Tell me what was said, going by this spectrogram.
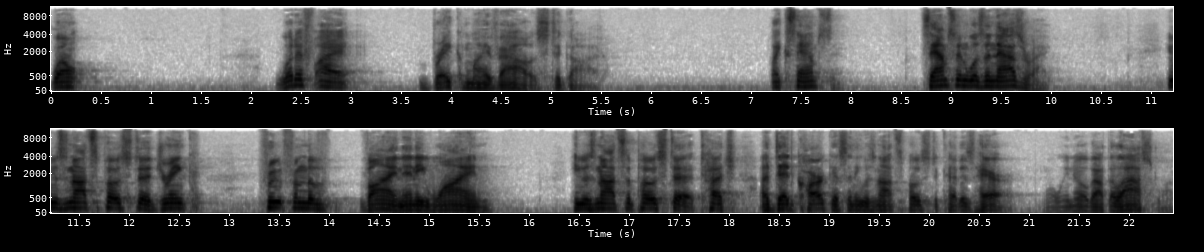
Well, what if I break my vows to God? Like Samson. Samson was a Nazarite. He was not supposed to drink fruit from the vine, any wine. He was not supposed to touch a dead carcass, and he was not supposed to cut his hair. Well, we know about the last one.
